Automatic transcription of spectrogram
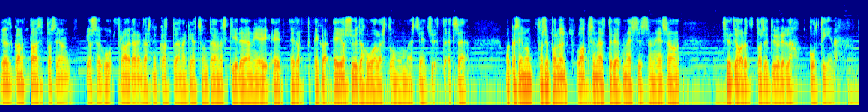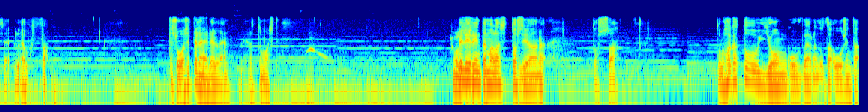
Ja kannattaa sitten tosiaan, jos joku trailerin tässä nyt katsoo ja näkee, että se on täynnä skidejä, niin ei, ei, ei, tar- ei, ei ole syytä huolestua mun mielestä siitä syystä, että se, vaikka siinä on tosi paljon lapsinäyttelijöitä messissä, niin se on silti hoidettu tosi tyylillä kotiin se leffa. Että suosittelen edelleen ehdottomasti. Oliko Pelirintamalla sit tosiaan tossa tullut hakattua jonkun verran tota uusinta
